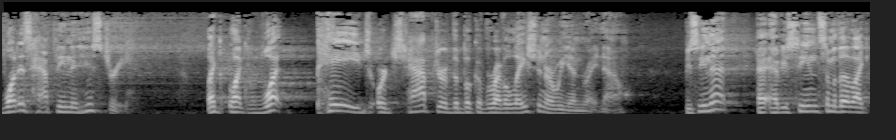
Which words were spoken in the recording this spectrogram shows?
what is happening in history? Like, like what page or chapter of the book of Revelation are we in right now? you seen that? Have you seen some of the like,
